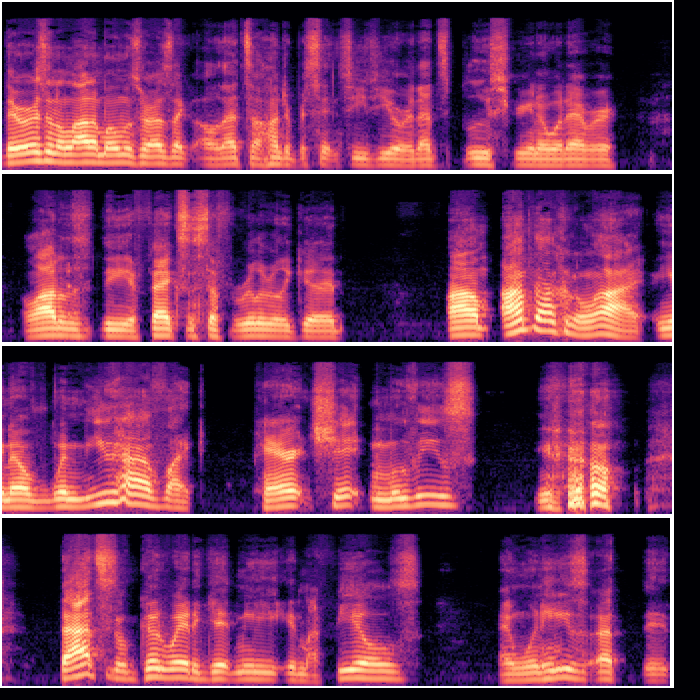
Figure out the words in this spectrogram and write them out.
there wasn't a lot of moments where I was like, oh, that's hundred percent CG or that's blue screen or whatever. A lot of the, effects and stuff were really, really good. Um, I'm not gonna lie, you know, when you have like parent shit in movies, you know, that's a good way to get me in my feels. And when he's at the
